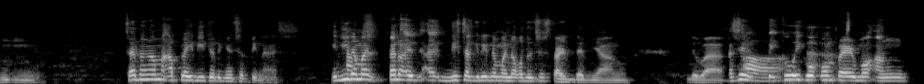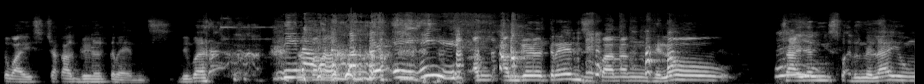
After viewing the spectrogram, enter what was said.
mm Sana nga ma-apply dito rin yun sa Pinas. Hindi naman, pero uh, disagree naman ako dun sa Start Them Young. Di ba? Kasi Oo. kung i-compare mo ang Twice tsaka Girl Trends, di ba? Hindi na ako nagbanggit, AA. ang, ang Girl Trends, parang hello, sayang ano nila, yung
